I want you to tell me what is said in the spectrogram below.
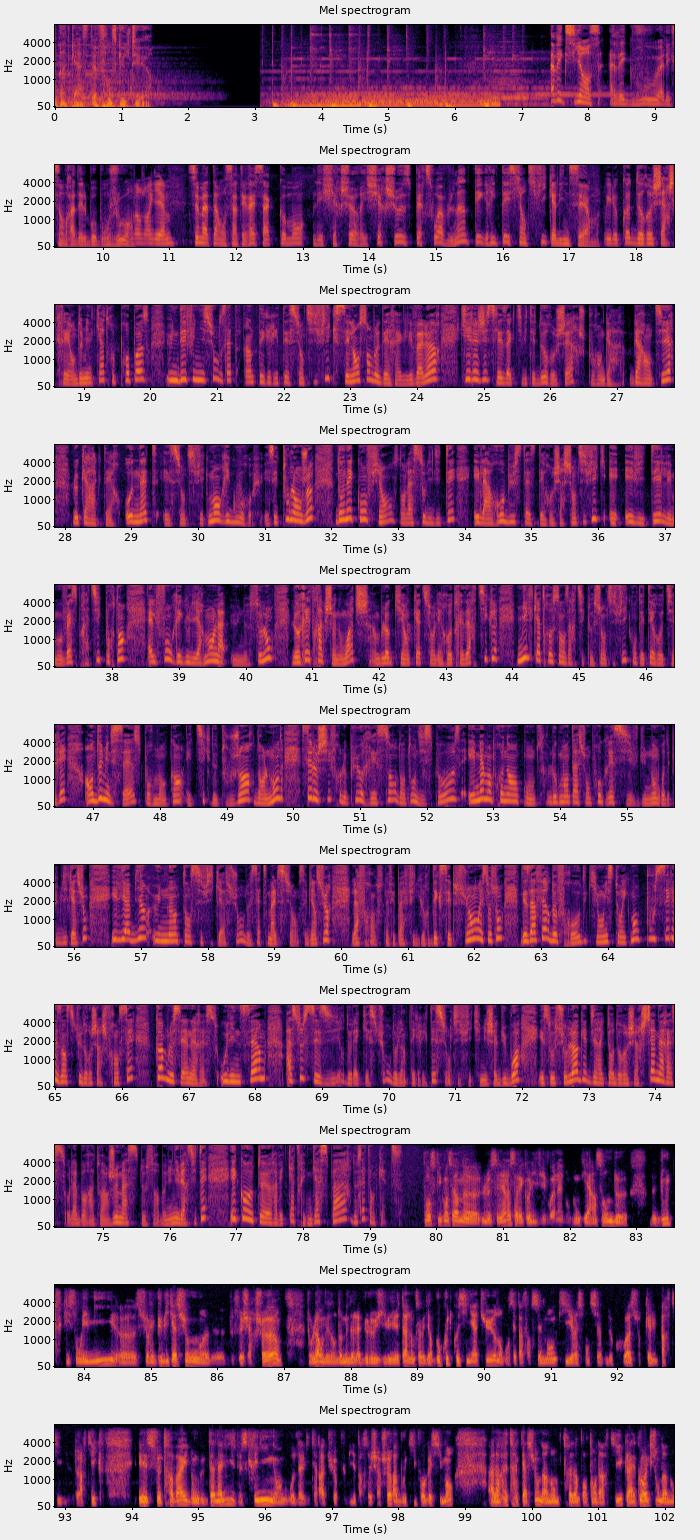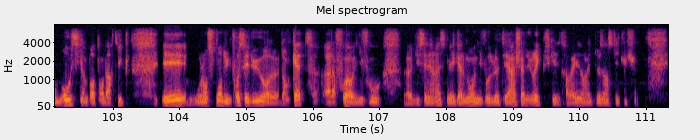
un podcast France Culture. Avec Science, avec vous, Alexandra Delbo, bonjour. Bonjour Guillaume. Ce matin, on s'intéresse à comment les chercheurs et chercheuses perçoivent l'intégrité scientifique à l'INSERM. Oui, le code de recherche créé en 2004 propose une définition de cette intégrité scientifique. C'est l'ensemble des règles et valeurs qui régissent les activités de recherche pour en garantir le caractère honnête et scientifiquement rigoureux. Et c'est tout l'enjeu, donner confiance dans la solidité et la robustesse des recherches scientifiques et éviter les mauvais pratiques. Pourtant, elles font régulièrement la une. Selon le Retraction Watch, un blog qui enquête sur les retraits d'articles, 1400 articles scientifiques ont été retirés en 2016 pour manquant éthique de tout genre dans le monde. C'est le chiffre le plus récent dont on dispose et même en prenant en compte l'augmentation progressive du nombre de publications, il y a bien une intensification de cette malscience. Et bien sûr, la France ne fait pas figure d'exception et ce sont des affaires de fraude qui ont historiquement poussé les instituts de recherche français comme le CNRS ou l'INSERM à se saisir de la question de l'intégrité scientifique. Michel Dubois est sociologue, directeur de recherche CNRS au laboratoire Gemas de Sorbonne Université et co-auteur avec Catherine Gaspard de cette enquête. Pour ce qui concerne euh, le CNRS avec Olivier Voinet, donc, il y a un certain nombre de, doutes qui sont émis euh, sur les publications euh, de, de, ce chercheur. Donc là, on est dans le domaine de la biologie végétale, donc ça veut dire beaucoup de co-signatures, donc on ne sait pas forcément qui est responsable de quoi sur quelle partie de l'article. Et ce travail donc d'analyse, de screening en gros de la littérature publiée par ce chercheur aboutit progressivement à la rétractation d'un nombre très important d'articles, à la correction d'un nombre aussi important d'articles et au lancement d'une procédure d'enquête à la fois au niveau du CNRS mais également au niveau de l'ETH à Zurich puisqu'il travailler dans les deux institutions.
